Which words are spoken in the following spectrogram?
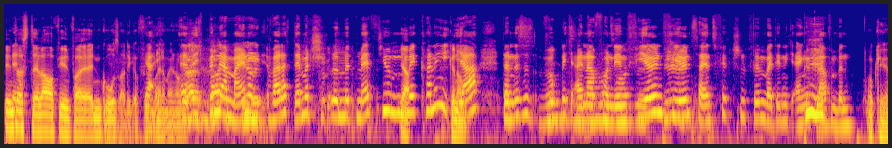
Interstellar auf jeden Fall ein großartiger Film, ja, meiner Meinung nach. also ich bin der Meinung, war das mit, Sch- mit Matthew Ja, McConaughey? genau. Ja, dann ist es wirklich einer von den vielen, vielen Science-Fiction-Filmen, bei denen ich eingeschlafen bin. Okay.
